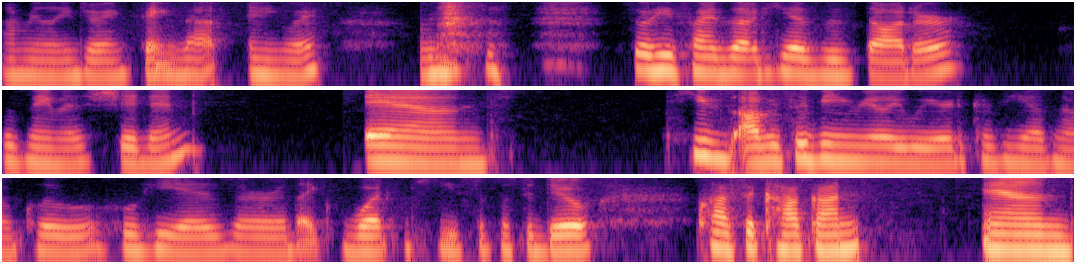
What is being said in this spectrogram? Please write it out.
I'm really enjoying saying that anyway. so he finds out he has this daughter whose name is Shirin. And he's obviously being really weird because he has no clue who he is or like what he's supposed to do. Classic Hakan. And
